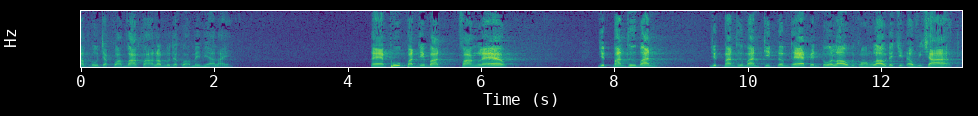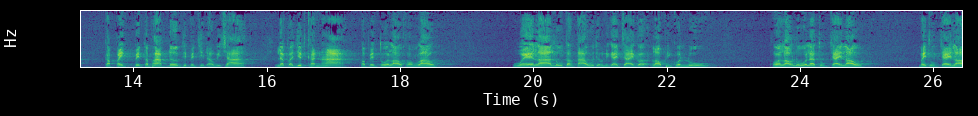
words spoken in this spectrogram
รับรู้จากความว่างเปล่ารับรู้จากความไม่มีอะไร แต่ผู้ปฏิบัติฟังแล้ว ยึดมั่นถือมั่นยึดมั่นถือมั่นจิตเดิมแท้เป็นตัวเราเป็นของเราได้จิตอวิชชากลับไปเป็นสภาพเดิมที่เป็นจิตอวิชชา แล้วก็ยึดขันห้ามาเป็นตัวเราของเรา เวลารู้ต่างๆหูจมูกนิ้วกายใจก็เราเป็นคนรู้ พอเรารู้แล้วถูกใจเรา ไม่ถูกใจเรา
